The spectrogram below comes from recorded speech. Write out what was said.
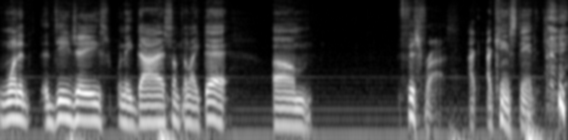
one of the DJs, when they die or something like that, um, fish fries. I, I can't stand it.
